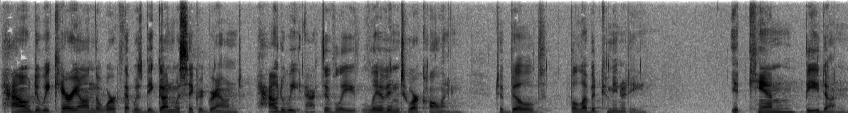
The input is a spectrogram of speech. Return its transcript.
how do we carry on the work that was begun with Sacred Ground? How do we actively live into our calling to build beloved community? It can be done,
